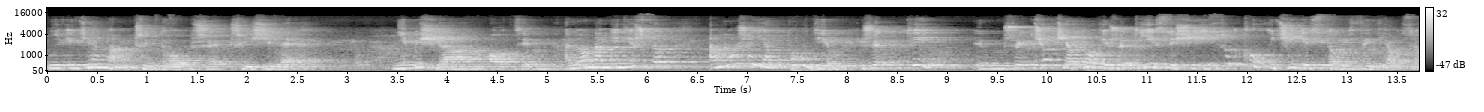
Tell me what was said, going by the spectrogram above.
Nie wiedziałam, czy dobrze, czy źle. Nie myślałam o tym, ale ona mnie, wiesz co, a może ja powiem, że ty, że ciocia powie, że ty jesteś jej córką i ciebie stąd wywiozą.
